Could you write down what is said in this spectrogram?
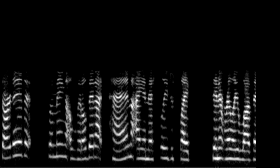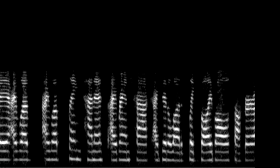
started swimming a little bit at 10. I initially just like didn't really love it. I loved I loved playing tennis. I ran track. I did a lot of like volleyball, soccer,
